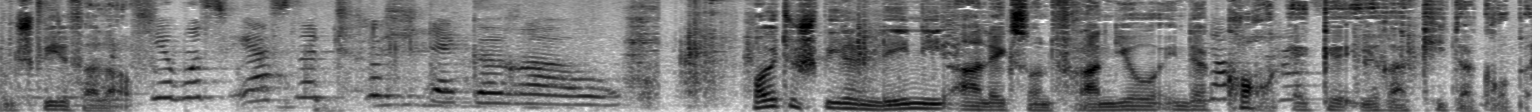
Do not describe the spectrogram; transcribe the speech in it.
den Spielverlauf. Hier muss erst eine Tischdecke rauf. Heute spielen Leni, Alex und Franjo in der Kochecke ihrer Kita-Gruppe.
